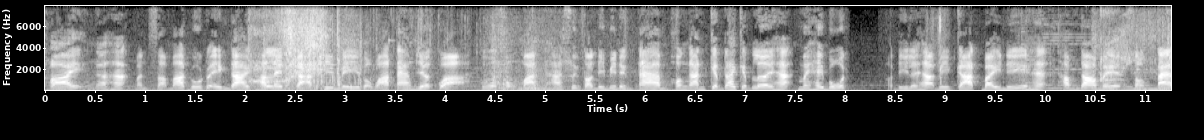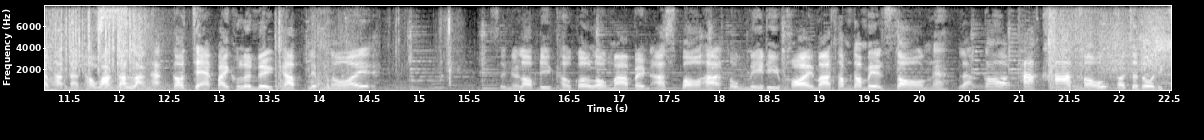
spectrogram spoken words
ทรินะฮะ มันสามารถบูตตัวเองได้ถ้าเล่นการ์ดที่มีแบบว่าแต้มเยอะกว่าตัวของมันนะฮะ ซึ่งตอนนี้มี 1 แต้มเพราะงั้นเก็บได้เก็บเลยฮะ ไม่ให้บูต พอดีเลยฮะ มีการ์ดใบนี้ฮะทำดาเมจ2แต้มฮะ แต่ถ้าวางด้านหลังฮะ ก็แจกไปคนละหนึ่งครับ เรียบร้อย ซึ่งในรอบนี้เขาก็ลงมาเป็นอัสปอร์ฮะ ตรงนี้ดีพลอยมาทำดาเมจ2นะ แล้วก็ถ้าฆ่าเขาก็จะโดนอีก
